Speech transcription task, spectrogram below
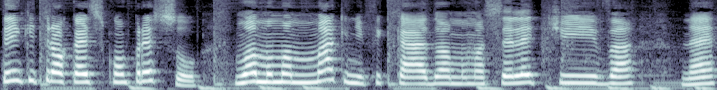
tem que trocar esse compressor. Uma mama magnificada, uma mama seletiva, né?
